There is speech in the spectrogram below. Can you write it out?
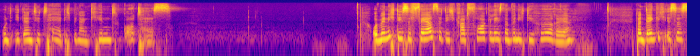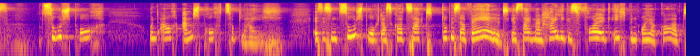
und Identität. Ich bin ein Kind Gottes. Und wenn ich diese Verse, die ich gerade vorgelesen habe, wenn ich die höre, dann denke ich, ist es Zuspruch und auch Anspruch zugleich. Es ist ein Zuspruch, dass Gott sagt, du bist erwählt, ihr seid mein heiliges Volk, ich bin euer Gott.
